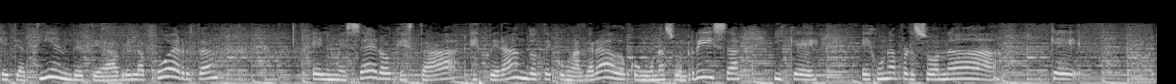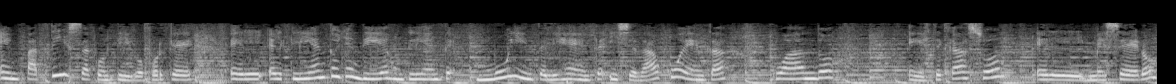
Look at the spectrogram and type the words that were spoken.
que te atiende, te abre la puerta, el mesero que está esperándote con agrado, con una sonrisa y que es una persona que empatiza contigo porque el, cliente hoy en día es un cliente muy inteligente y se da cuenta cuando en este caso, el mesero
